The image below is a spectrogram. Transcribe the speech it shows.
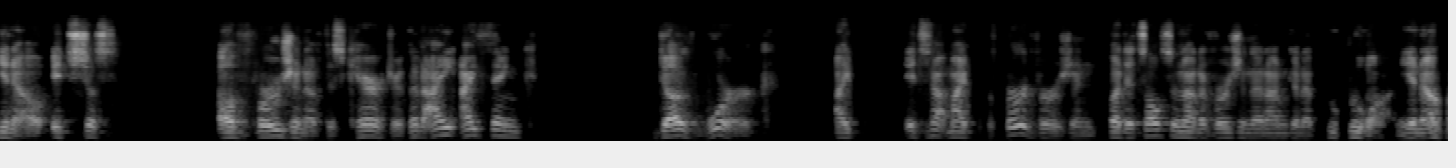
you know, it's just a version of this character that I I think does work. I it's not my preferred version, but it's also not a version that I'm going to poo poo on. You know.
